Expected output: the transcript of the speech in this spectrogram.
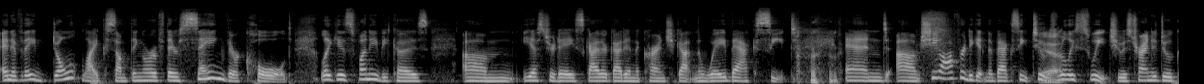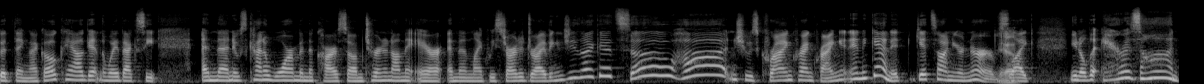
And if they don't like something or if they're saying they're cold, like it's funny because um, yesterday Skylar got in the car and she got in the way back seat. and um, she offered to get in the back seat too. It was really sweet. She was trying to do a good thing, like, okay, I'll get in the way back seat. And then it was kind of warm in the car. So I'm turning on the air. And then, like, we started driving and she's like, it's so hot. And she was crying, crying, crying. And, and again, it gets on your nerves. Yeah. Like, you know, the air is on.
